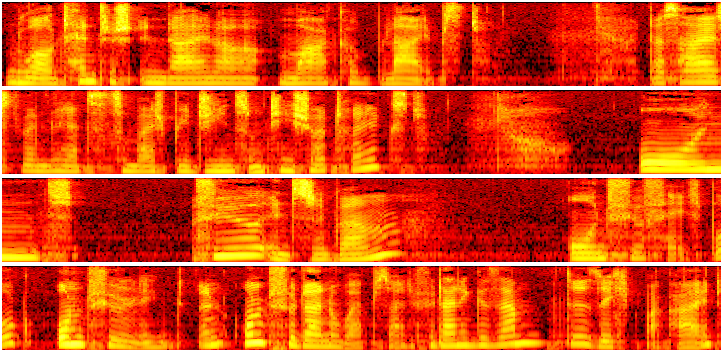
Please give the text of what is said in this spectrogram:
du authentisch in deiner Marke bleibst. Das heißt, wenn du jetzt zum Beispiel Jeans und T-Shirt trägst und für Instagram und für Facebook und für LinkedIn und für deine Webseite, für deine gesamte Sichtbarkeit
